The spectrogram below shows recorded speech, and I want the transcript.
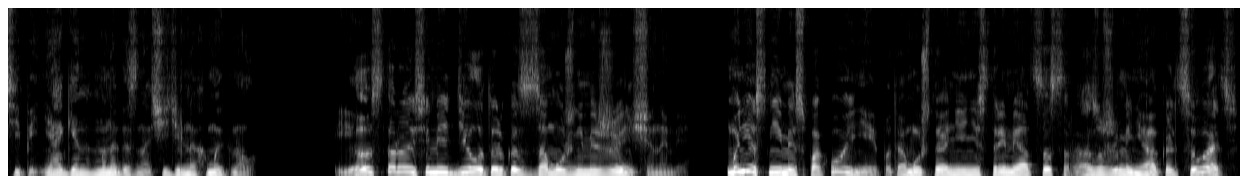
Сипенягин многозначительно хмыкнул. «Я стараюсь иметь дело только с замужними женщинами. Мне с ними спокойнее, потому что они не стремятся сразу же меня окольцевать.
